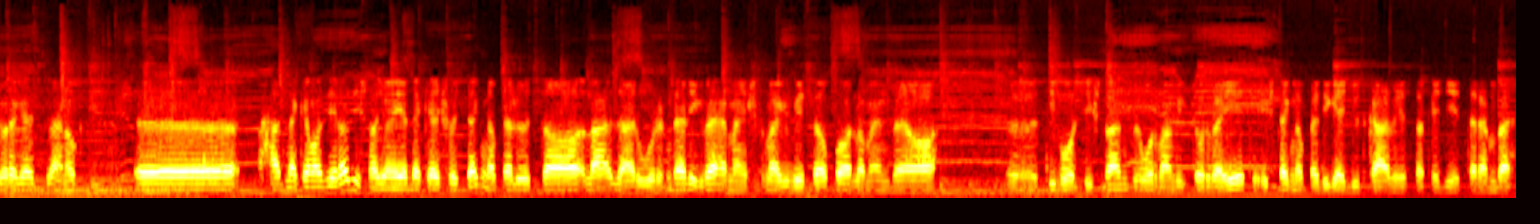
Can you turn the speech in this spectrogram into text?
Jó reggelt kívánok! Ö, hát nekem azért az is nagyon érdekes, hogy tegnap előtt a Lázár úr elég vehemens megvédte a parlamentbe a ö, Tibor Istvánt, Orbán Viktor vejét, és tegnap pedig együtt kávéztak egy étterembe.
